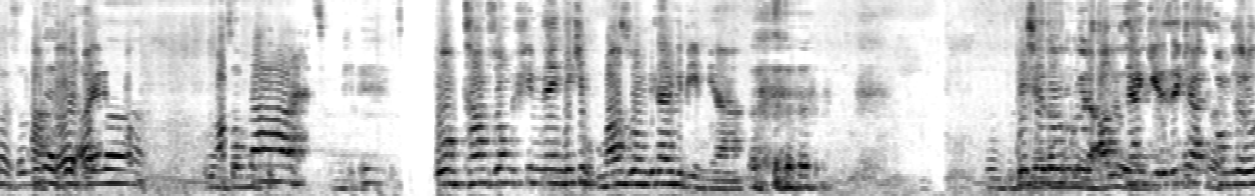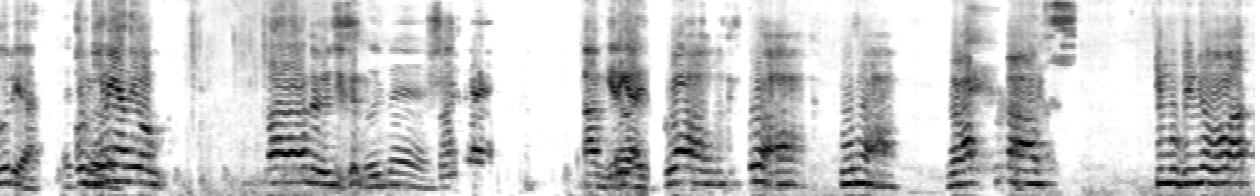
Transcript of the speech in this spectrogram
Aha zombi Aa, geldi. evet. Allah! Oğlum zombi. Allah. zombi. Oğlum tam zombi filmlerindeki maz zombiler gibiyim ya. Oğlum, bu doğru böyle öldürüyor atlayan ya. gerizekalı Kaçma, zombiler olur ya. kaçma. Oğlum yine yanıyorum. Lan öldüm. Ölme. Tamam geri gel. Kim bu bilmiyorum ama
